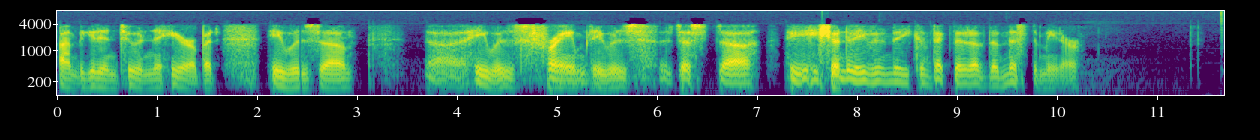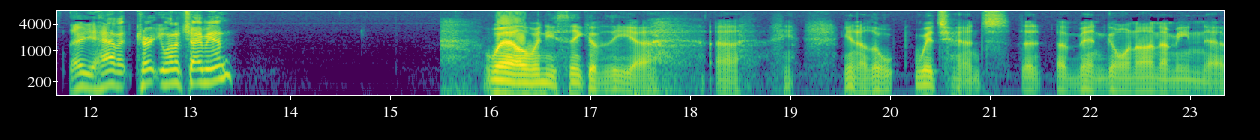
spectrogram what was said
time to get into in here. But he was uh, uh, he was framed. He was just uh, he he shouldn't have even be convicted of the misdemeanor. There you have it, Kurt. You want to chime in? Well, when you think of the, uh, uh, you know, the witch hunts that have been going on. I mean, uh,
